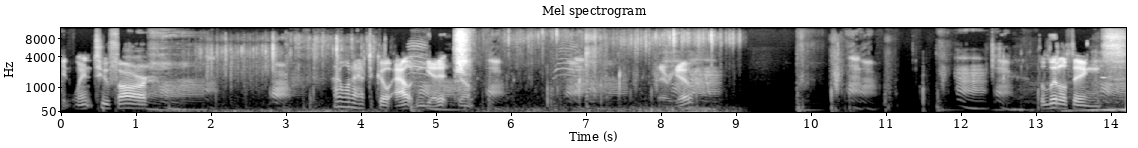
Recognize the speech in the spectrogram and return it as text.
It went too far. I don't want to have to go out and get it. Jump. There we go. The little things.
